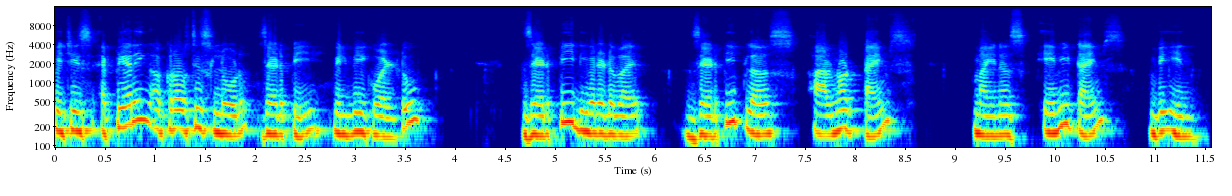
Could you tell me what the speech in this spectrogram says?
which is appearing across this load Zp will be equal to Zp divided by Zp plus R0 times minus AV times Vin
